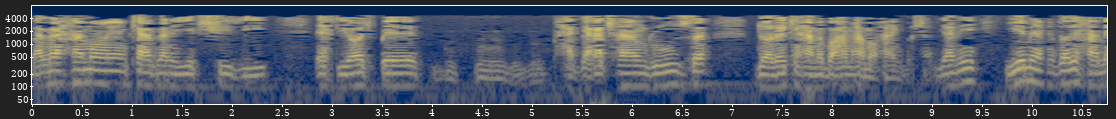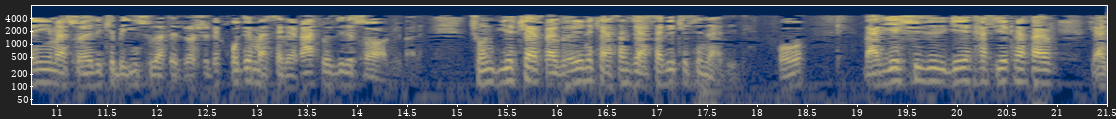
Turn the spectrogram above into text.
برای هماهنگ کردن یک چیزی احتیاج به حداقل چند روز داره که همه با هم هماهنگ باشن. یعنی یه مقدار همه این مسائلی که به این صورت اجرا شده خود مسئله قتل رو زیر سوال می‌بره. چون یکی از قضایی اینه که اصلا جسدی کسی ندیده خب؟ ولی یه چیز دیگه هست یک نفر از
